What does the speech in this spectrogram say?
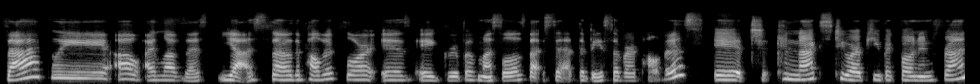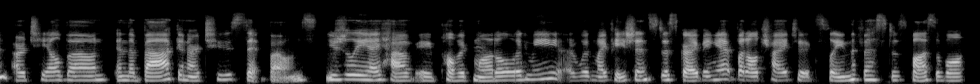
Exactly. Oh, I love this. Yes. So the pelvic floor is a group of muscles that sit at the base of our pelvis. It connects to our pubic bone in front, our tailbone in the back, and our two sit bones. Usually I have a pelvic model with me uh, with my patients describing it, but I'll try to explain the best as possible.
